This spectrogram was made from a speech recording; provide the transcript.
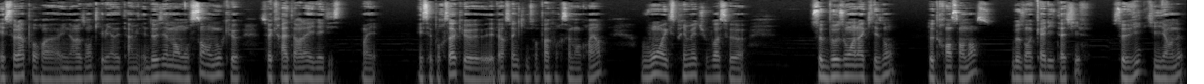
et cela pour euh, une raison qui est bien déterminée. Deuxièmement, on sent en nous que ce créateur-là, il existe. Vous voyez? Et c'est pour ça que les personnes qui ne sont pas forcément croyantes vont exprimer, tu vois, ce, ce besoin-là qu'ils ont de transcendance, besoin qualitatif, ce vide qu'il y a en eux.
